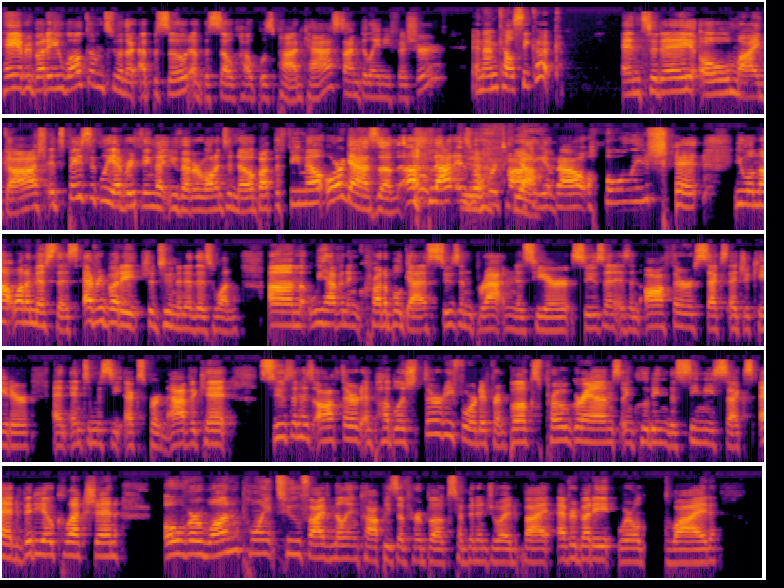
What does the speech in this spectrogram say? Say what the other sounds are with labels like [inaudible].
Hey, everybody, welcome to another episode of the Self Helpless Podcast. I'm Delanie Fischer. And I'm Kelsey Cook. And today, oh my gosh, it's basically everything that you've ever wanted to know about the female orgasm. [laughs] That is what we're talking yeah. about. Holy shit. You will not want to miss this. Everybody should tune into this one. Um, we have an incredible guest. Susan Bratton is here. Susan is an author, sex educator, and intimacy expert and advocate. Susan has authored and published 34 different books, programs, including the See Me Sex Ed video collection, over 1.25 million copies of her books have been enjoyed by everybody worldwide.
